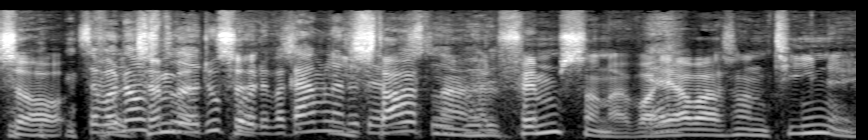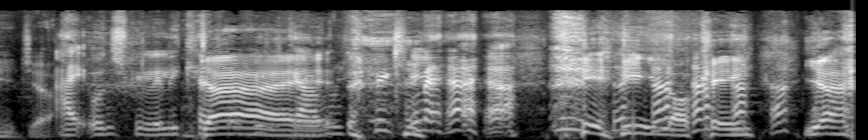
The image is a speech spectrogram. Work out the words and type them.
Så, så hvornår stod du på det? Hvor gammel er du, I starten af 90'erne, hvor ja. jeg var sådan en teenager. Nej, undskyld, jeg lige kan der, helt gammel. det er helt okay. Jeg,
